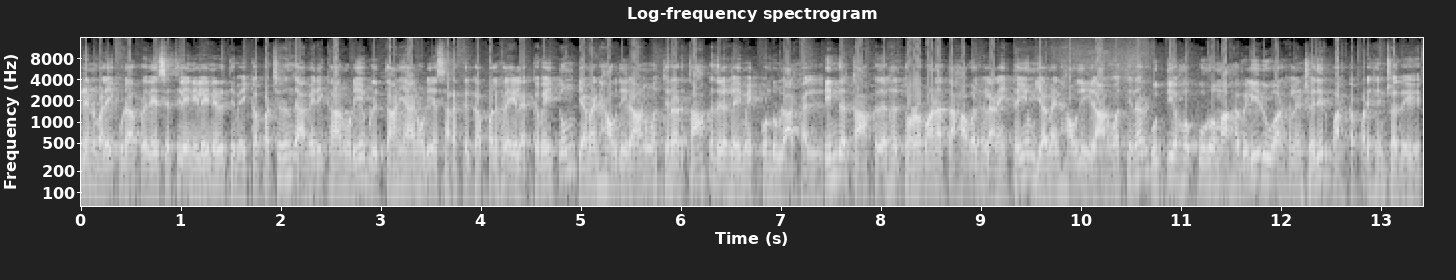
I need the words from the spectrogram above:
ஏடன் வளைகுடா பிரதேசத்திலே நிலைநிறுத்தி வைக்கப்பட்டிருந்த அமெரிக்கானுடைய பிரித்தானியானுடைய சரக்கு கப்பல்களை இலக்கு வைத்தும் யமன் ஹவுதி ராணுவத்தினர் தாக்குதல்களை மேற்கொண்டுள்ளார்கள். இந்த தாக்குதல்கள் தொடர்பான தகவல்கள் அனைத்தையும் யமன் ஹவுதி ராணுவத்தினர் உத்தியோகபூர்வமாக வெளியிடுவார்கள் என்று எதிர்பார்க்கப்படுகின்றது.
